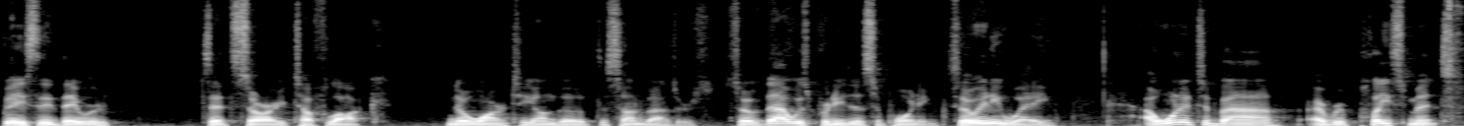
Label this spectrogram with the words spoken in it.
Basically, they were said, sorry, tough luck, no warranty on the, the sun visors. So that was pretty disappointing. So anyway, I wanted to buy a replacement,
